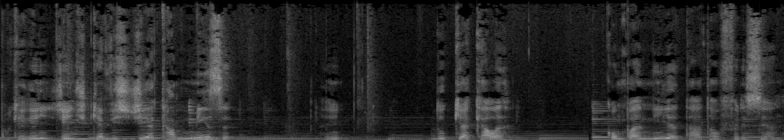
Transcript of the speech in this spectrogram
Porque a gente quer vestir a camisa do que aquela companhia tá, tá oferecendo.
